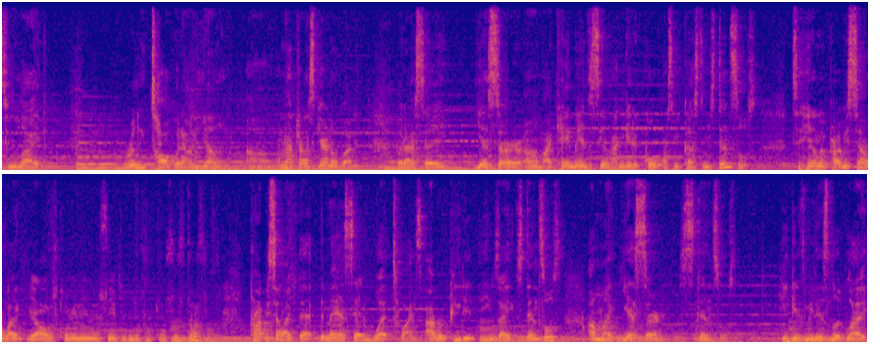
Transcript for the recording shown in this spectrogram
to like really talk without yelling. Um, I'm not trying to scare nobody, but I say, Yes, sir. Um, I came in to see if I can get a quote on some custom stencils. To him, it probably sound like, y'all was coming in to see if we can get some custom stencils. Probably sound like that. The man said what twice? I repeated. He was like, stencils? I'm like, yes, sir, stencils. He gives me this look like,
